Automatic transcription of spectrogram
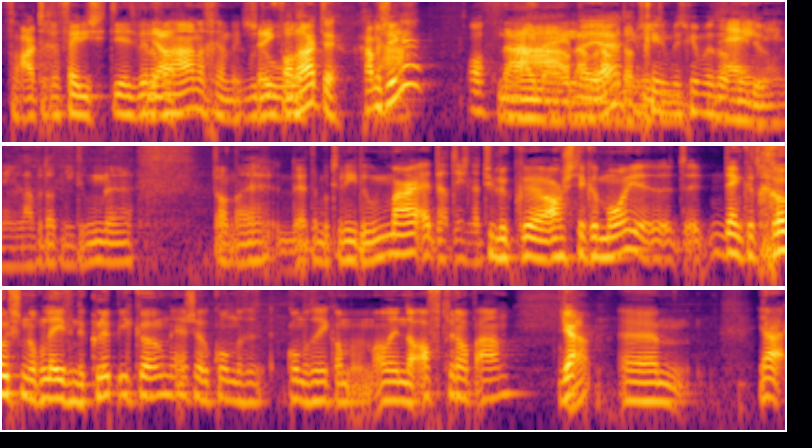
van harte gefeliciteerd Willem Ja, van Hanegem. Ik bedoel, Van harte. Gaan we Ja. zingen? Of, Nou, nee, laten we hè? dat niet misschien, doen. misschien moeten we dat nee, niet doen. Nee, nee, laten we dat niet doen. Dan, eh, dat moeten we niet doen. Maar eh, dat is natuurlijk eh, hartstikke mooi. Ik denk het grootste nog levende clubicoon. Hè. Zo kondigde, kondigde ik hem al in de aftrap aan. Ja. Ehm, ja,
